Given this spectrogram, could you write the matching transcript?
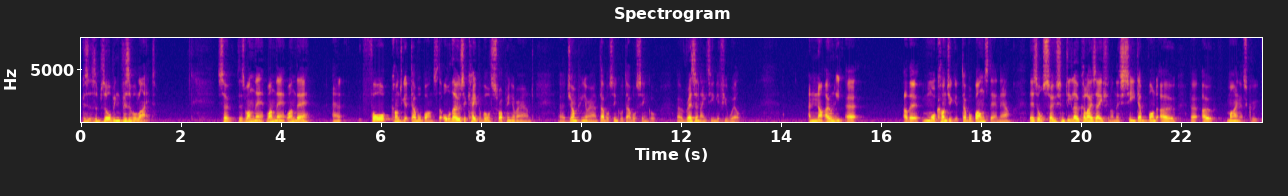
because it's absorbing visible light. So there's one there, one there, one there, and four conjugate double bonds. All those are capable of swapping around, uh, jumping around, double single, double single, uh, resonating, if you will. And not only uh, are there more conjugate double bonds there now, there's also some delocalization on this C double bond O, uh, O minus group.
